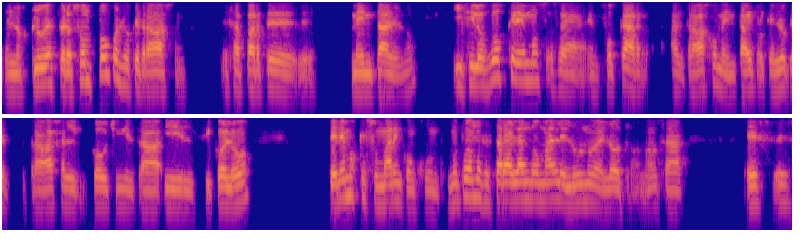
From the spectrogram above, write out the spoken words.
en, los clubes, pero son pocos los que trabajan esa parte de mental, ¿no? Y si los dos queremos, o sea, enfocar al trabajo mental, porque es lo que trabaja el coaching y el, y el psicólogo, tenemos que sumar en conjunto. No podemos estar hablando mal del uno del otro, ¿no? O sea, es, es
